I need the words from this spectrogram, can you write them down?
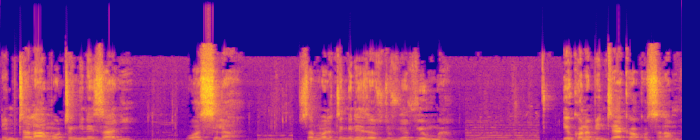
ni mtaalamu wa utengenezaji wa silaha, sababu wanatengeneza vitu vya vyuma. Yuko na binti yake, wako salama,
